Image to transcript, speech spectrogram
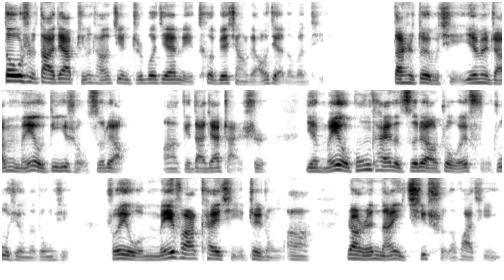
都是大家平常进直播间里特别想了解的问题。但是对不起，因为咱们没有第一手资料啊，给大家展示，也没有公开的资料作为辅助性的东西，所以我们没法开启这种啊让人难以启齿的话题。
